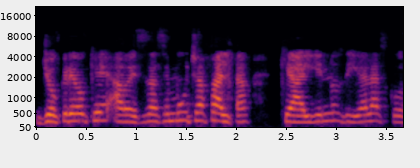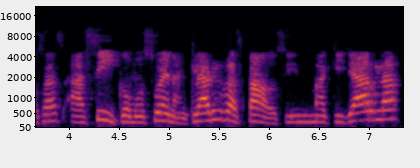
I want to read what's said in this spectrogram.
yo creo que a veces hace mucha falta que alguien nos diga las cosas así como suenan, claro y raspado, sin maquillarla,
